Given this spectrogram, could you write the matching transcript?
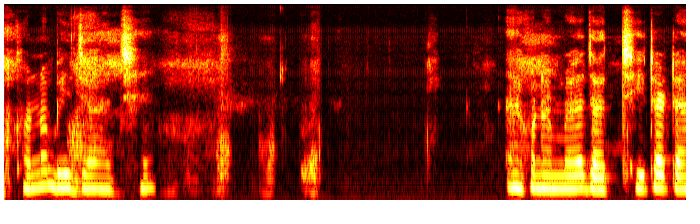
এখনও ভেজা আছে। এখন আমরা যাচ্ছি টাটা।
